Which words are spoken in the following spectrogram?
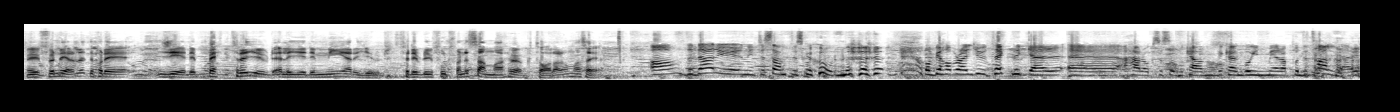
Men vi funderar lite på det, ger det bättre ljud eller ger det mer ljud? För det blir ju fortfarande samma högtalare om man säger. Ja, det där är ju en intressant diskussion. och vi har våra ljudtekniker eh, här också som kan, vi kan gå in mera på detaljer.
